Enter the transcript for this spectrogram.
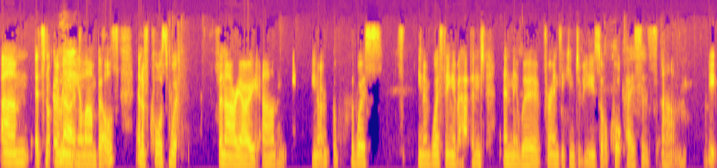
Um, it's not going to ring no. any alarm bells. And of course, worst scenario, um, you know, the, the worst, you know, worst thing ever happened, and there were forensic interviews or court cases. Um, it,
